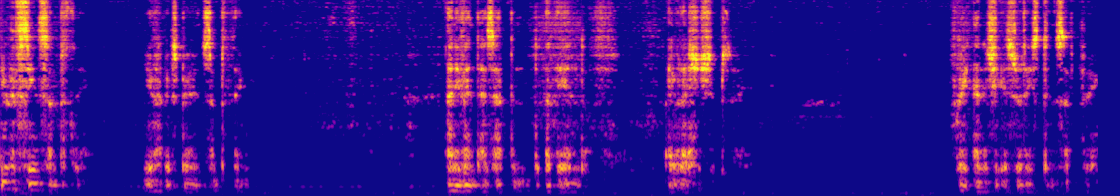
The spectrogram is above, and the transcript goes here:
You have seen something. You have experienced something. An event has happened at the end of a relationship. Great energy is released in suffering.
